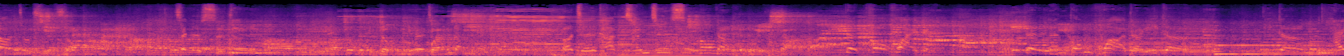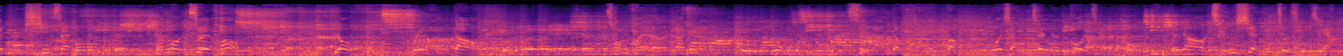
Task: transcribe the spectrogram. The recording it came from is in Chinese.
要就是说，这个事情有关系，而且它曾经是一个被破坏的、被人工化的一个一个海捕牺牲，然后最后又恢复到重回了那个自然的怀抱。我想这个过程要呈现的就是这样。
